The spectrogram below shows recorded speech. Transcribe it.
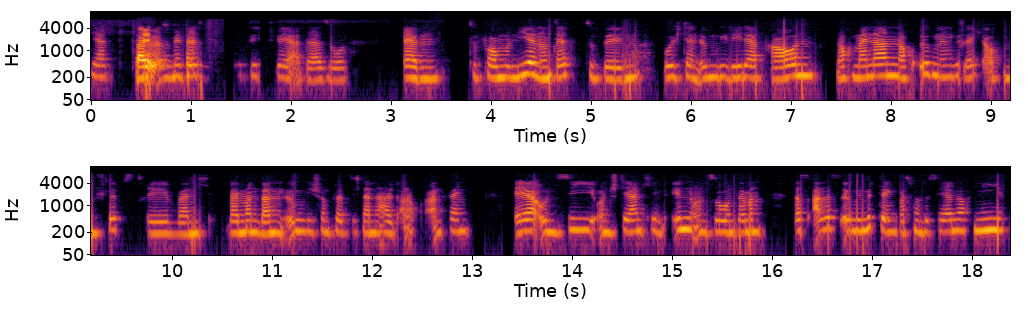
Ja, total. Weil, also mir fällt es wirklich schwer, da so ähm, zu formulieren und selbst zu bilden, wo ich dann irgendwie weder Frauen noch Männern noch irgendeinem Geschlecht auf den Schlips drehe, weil, ich, weil man dann irgendwie schon plötzlich dann halt auch anfängt, er und sie und Sternchen in und so. Und wenn man das alles irgendwie mitdenkt, was man bisher noch nie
